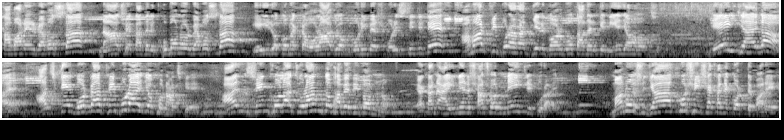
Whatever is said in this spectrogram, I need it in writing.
খাবারের ব্যবস্থা, না আছে তাদের ঘুমানোর ব্যবস্থা। এই রকম একটা অরাজক পরিবেশ পরিস্থিতিতে আমার ত্রিপুরা রাজ্যের গর্ব তাদেরকে নিয়ে যাওয়া হচ্ছে। এই জায়গায় আজকে গোটা ত্রিপুরায় যখন আজকে আইন শৃঙ্খলা চূড়ান্তভাবে বিপন্ন, এখানে আইনের শাসন নেই ত্রিপুরায়। মানুষ যা খুশি সেখানে করতে পারে।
